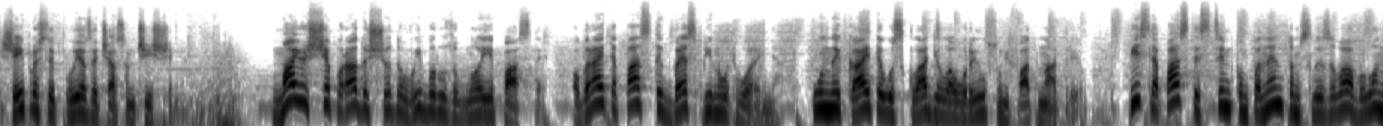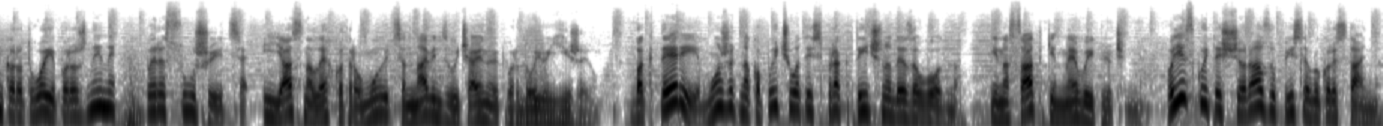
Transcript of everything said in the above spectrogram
ще й прослідкує за часом чищення. Маю ще пораду щодо вибору зубної пасти. Обирайте пасти без піноутворення. Уникайте у складі лаурил сульфат натрію. Після пасти з цим компонентом слизова оболонка ротової порожнини пересушується і ясна легко травмуються навіть звичайною твердою їжею. Бактерії можуть накопичуватись практично де завгодно, і насадки не виключення. Поліскуйте щоразу після використання,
